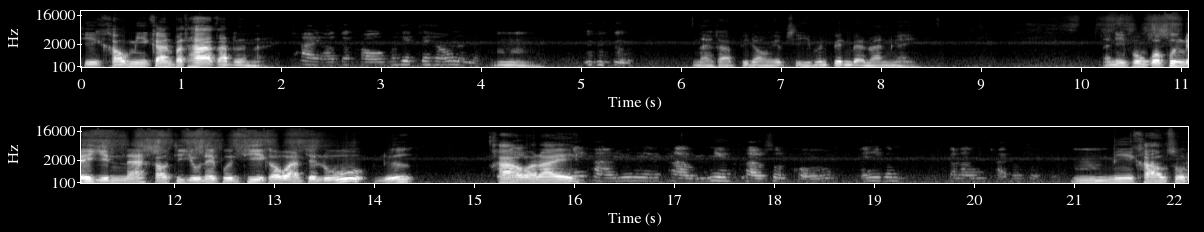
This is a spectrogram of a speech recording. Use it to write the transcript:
ที่เขามีการปะทะกันนั่นน่ะ ถ่ายเอาแต่เขาประเฮ็ดใส่เฮานั่นน่ะ อืม นะครับ พี่น้องเอฟซีมันเป็นแบบนั้นไง อันนี้ผมก็เพิ่งได้ยินนะเขาที่อยู่ในพื้นที่เขาอาจจะรู้ หรือข่าวอะไรมีข่าวอยู่มีข่าวมีข่าวสดของ อันนี้ก็กำลังถ่ายทอดสด อยู่อืม มีข่าวสด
